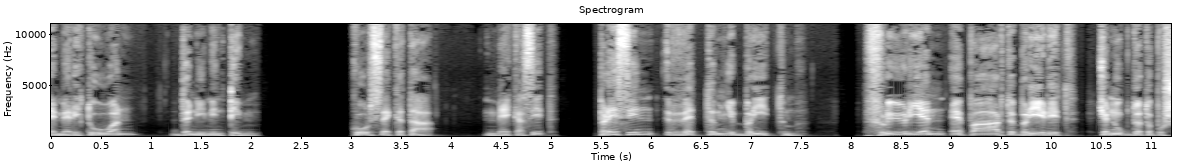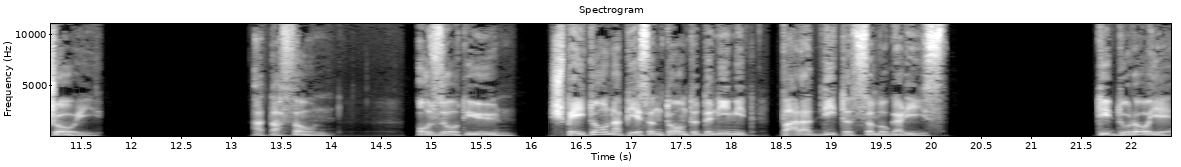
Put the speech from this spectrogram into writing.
e merituan dënimin tim. Kurse këta mekasit presin vetëm një britmë, fryrjen e parë të bririt që nuk do të pushojë. Ata thonë, o zoti ynë, shpejtona pjesën tonë të dënimit para ditës së llogarisë. Ti duroje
